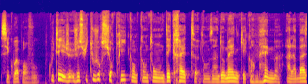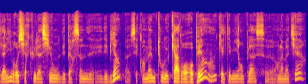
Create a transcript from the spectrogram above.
c'est quoi pour vous? Écoutez, je, suis toujours surpris quand, on décrète dans un domaine qui est quand même à la base la libre circulation des personnes et des biens, c'est quand même tout le cadre européen hein, qui a été mis en place euh, en la matière,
